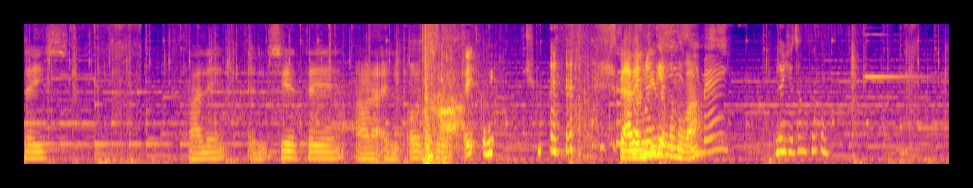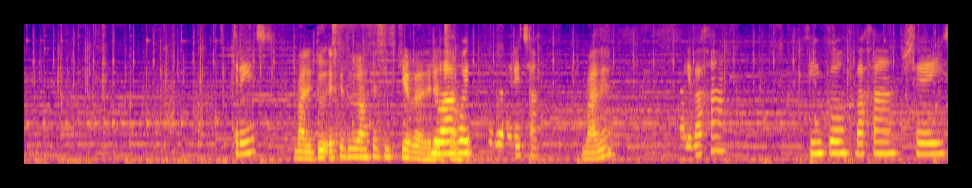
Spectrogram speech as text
6. Vale. El 7. Ahora el 8. ¡Ey! A ver, no entiendo. cómo va. No, yo tampoco. 3. Vale, tú, es que tú haces izquierda, derecha. Yo hago izquierda derecha. Vale. Vale, baja. 5, baja. 6,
